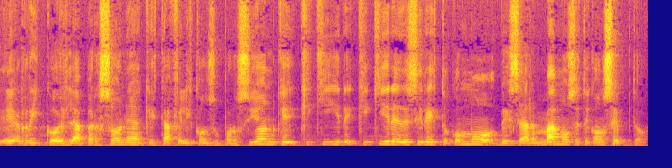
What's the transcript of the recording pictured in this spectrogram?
eh, rico es la persona que está feliz con su porción? ¿Qué, quiere, ¿Qué, quiere, decir esto? ¿Cómo desarmamos este concepto?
